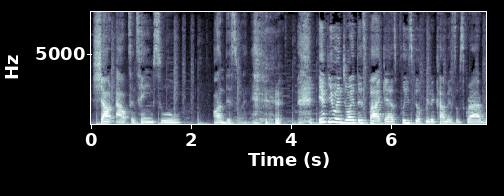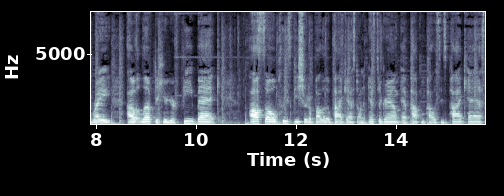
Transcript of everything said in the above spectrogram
shout out to Team Sewell on this one. if you enjoyed this podcast, please feel free to comment, subscribe, rate. I would love to hear your feedback. Also, please be sure to follow the podcast on Instagram at Popping Policies Podcast.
